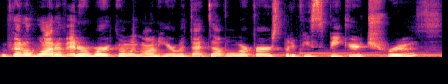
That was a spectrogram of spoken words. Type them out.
We've got a lot of inner work going on here with that devil reverse, but if you speak your truth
